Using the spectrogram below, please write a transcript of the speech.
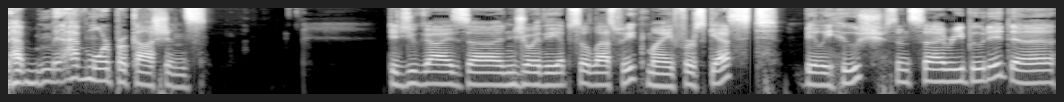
have have more precautions. Did you guys uh, enjoy the episode last week? My first guest, Billy Hoosh, since I rebooted. Uh,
